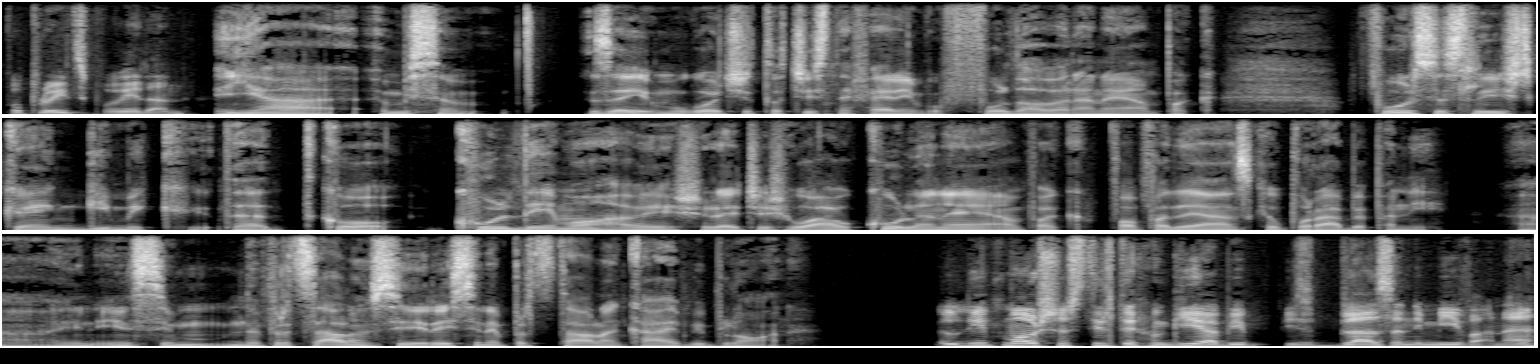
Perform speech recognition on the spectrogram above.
po pravici povedan. Ja, mislim, zdaj mogoče to čist ne fer in bo full dobro, ne, ampak full se sliši, kaj je en gimmick, da tako kul cool demo, a veš, rečeš, wow, kul, cool, ne, ampak pa pa dejansko uporabe pa ni. Uh, in, in si ne predstavljam si, res si ne predstavljam, kaj bi bilo. Ne. Leap motion stil tehnologija bi bila zanimiva, ne?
